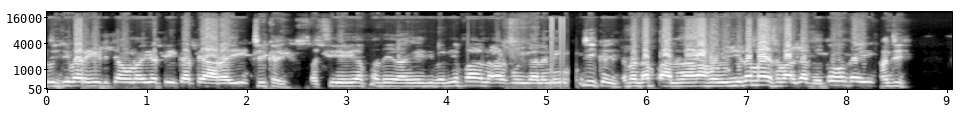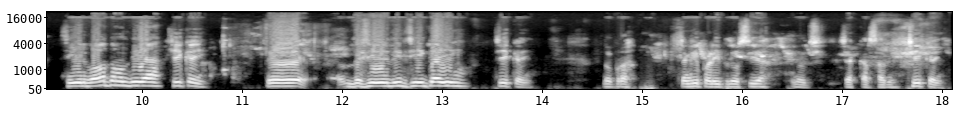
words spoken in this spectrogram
ਦੂਜੀ ਵਾਰ ਹੀਟ ਚ ਆਉਣ ਵਾਲੀ ਆ ਟੀਕਾ ਤਿਆਰ ਆ ਜੀ। ਠੀਕ ਹੈ ਜੀ। ਬੱਸੀ ਇਹ ਆਪਾਂ ਦੇ ਦਾਂਗੇ ਜੀ ਵਧੀਆ ਭਾਅ ਨਾਲ ਕੋਈ ਗੱਲ ਨਹੀਂ। ਠੀਕ ਹੈ ਜੀ। ਇਹ ਬੰਦਾ ਪਾਲਣ ਵਾਲਾ ਹੋਵੇ ਜੀ ਨਾ ਮੈਂ ਇਸ ਵਰਗਾ ਦੁੱਧ ਹੁੰਦਾ ਜੀ। ਹਾਂਜੀ। ਸੀਲ ਬਹੁਤ ਹੁੰਦੀ ਆ। ਠੀਕ ਹੈ ਜੀ। ਤੇ ਵਸੀਰ ਦੀ ਠੀਕ ਹੈ ਜੀ। ਠੀਕ ਹੈ ਜੀ। ਲਓ ਭਰਾ ਚੰਗੀ ਪਲੀ ਪਲੋਸੀ ਆ। ਲਓ ਜੀ ਚੈੱਕ ਕਰ ਸਕਦੇ। ਠੀਕ ਹੈ ਜੀ।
